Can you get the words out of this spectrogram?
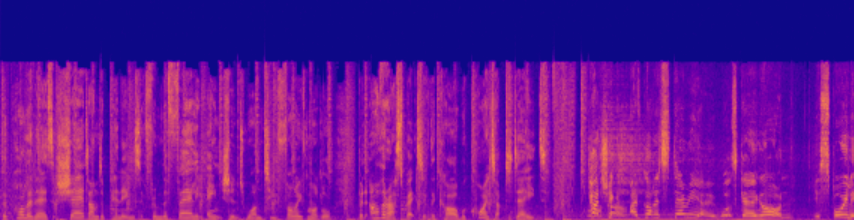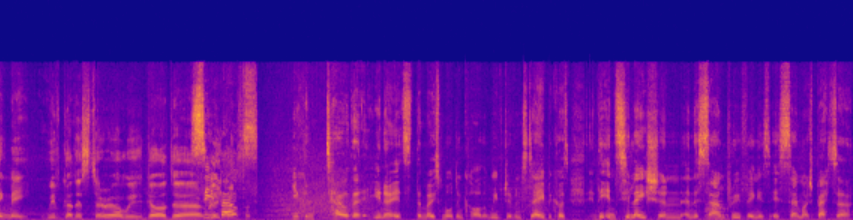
the Polonez shared underpinnings from the fairly ancient 125 model, but other aspects of the car were quite up to date. Patrick, I've got a stereo. What's going on? You're spoiling me. We've got a stereo, we've got uh, seatbelts. You can tell that you know it's the most modern car that we've driven today because the insulation and the mm-hmm. soundproofing is, is so much better.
